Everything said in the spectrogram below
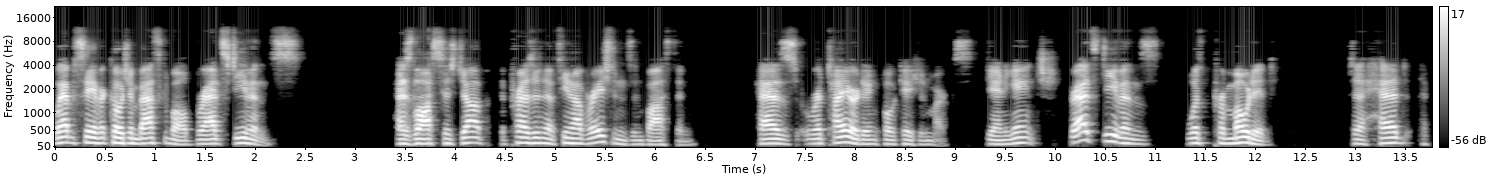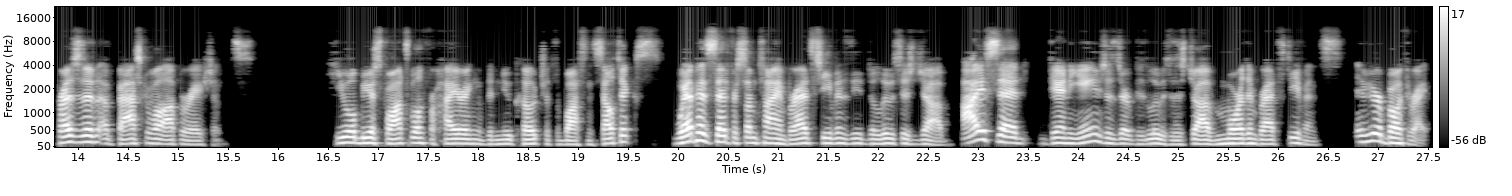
Webb's favorite coach in basketball, Brad Stevens, has lost his job. The president of team operations in Boston has retired in quotation marks. Danny Ainge. Brad Stevens was promoted to head president of basketball operations. He will be responsible for hiring the new coach of the Boston Celtics. Webb has said for some time Brad Stevens needed to lose his job. I said Danny Ainge deserved to lose his job more than Brad Stevens. And we were both right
